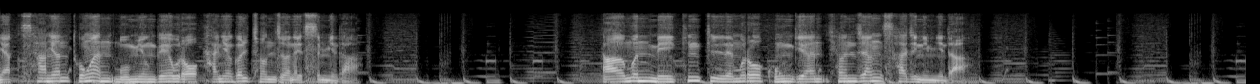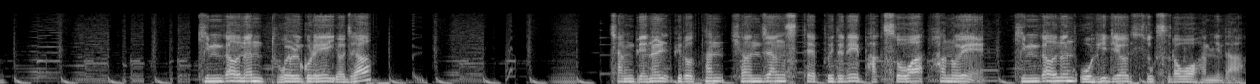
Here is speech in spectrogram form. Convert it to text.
약 4년 동안 무명 배우로 단역을 전전했습니다. 다음은 메이킹 필름으로 공개한 현장 사진입니다. 김가은은 두 얼굴의 여자? 장변을 비롯한 현장 스태프들의 박수와 환호에 김가은은 오히려 쑥스러워합니다.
